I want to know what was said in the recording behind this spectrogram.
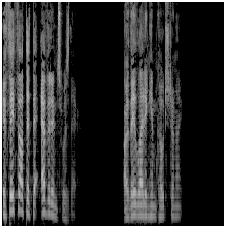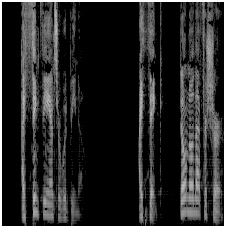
If they thought that the evidence was there, are they letting him coach tonight? I think the answer would be no. I think. Don't know that for sure.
